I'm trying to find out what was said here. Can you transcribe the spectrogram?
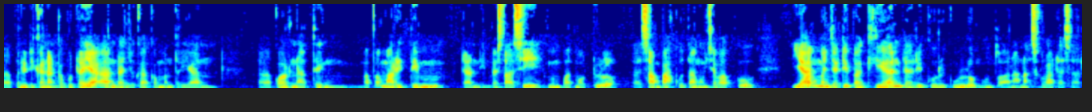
uh, Pendidikan dan Kebudayaan dan juga Kementerian uh, Coordinating apa Maritim dan Investasi membuat modul uh, Sampahku Tanggung Jawabku yang menjadi bagian dari kurikulum untuk anak-anak sekolah dasar.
